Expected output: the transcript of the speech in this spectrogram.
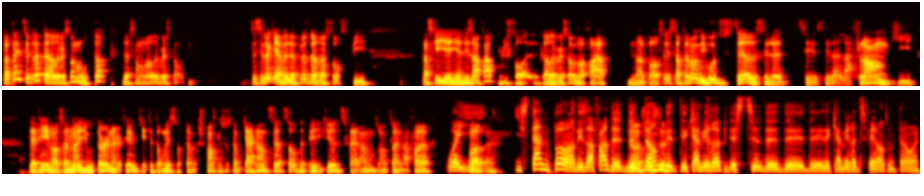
Peut-être, c'est peut-être Oliver Stone au top de son Oliver Stone. C'est là qu'il y avait le plus de ressources. Puis, parce qu'il y, a des affaires plus folles qu'Oliver Stone va faire dans le passé. Certainement, au niveau du style, c'est la, la flamme qui, devient éventuellement U-Turn, un film qui a été tourné sur, comme, je pense, quelque chose comme 47 sortes de pellicules différentes. Genre, une affaire. Ouais, il, stanne pas hein, des affaires de, de de, de, caméra puis de style de, de, caméra différents tout le temps, ouais.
